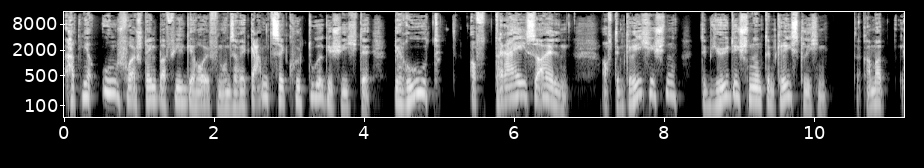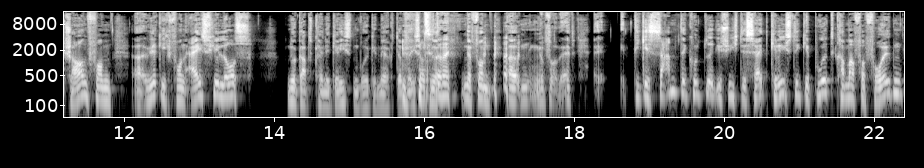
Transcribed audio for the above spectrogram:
hat mir unvorstellbar viel geholfen. Unsere ganze Kulturgeschichte beruht auf drei Säulen. Auf dem Griechischen, dem Jüdischen und dem Christlichen. Da kann man schauen von, äh, wirklich von Aeschylus nur gab es keine Christen, wohlgemerkt. Aber ich sage nur, von, ähm, von, äh, die gesamte Kulturgeschichte seit Christi Geburt kann man verfolgen,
